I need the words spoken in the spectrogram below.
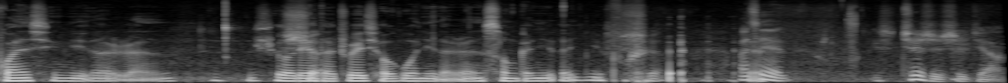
关心你的人、热烈的追求过你的人送给你的衣服。是，而且确实是这样，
